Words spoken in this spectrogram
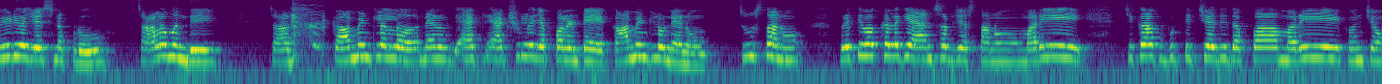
వీడియో చేసినప్పుడు చాలామంది చాలా కామెంట్లలో నేను యాక్చువల్గా చెప్పాలంటే కామెంట్లు నేను చూస్తాను. ప్రతి ఒక్కళ్ళకి ఆన్సర్ చేస్తాను. మరీ చికాకు పుట్టించేది తప్ప మరీ కొంచెం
